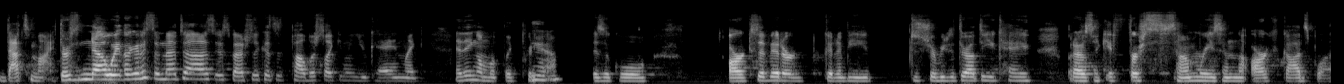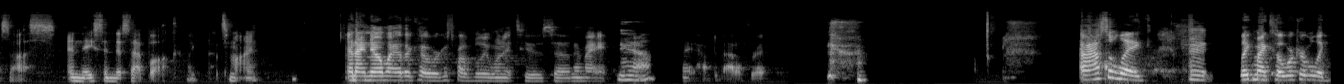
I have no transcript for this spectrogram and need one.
that's mine. There's no way they're going to send that to us, especially because it's published like in the UK and like I think almost like pretty Yeah. physical arcs of it are going to be distributed throughout the UK. But I was like, if for some reason the arc God's Bless Us and they send us that book, like that's mine. And I know my other coworkers probably want it too, so they might Yeah. might have to battle for it. I also like like my coworker will like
